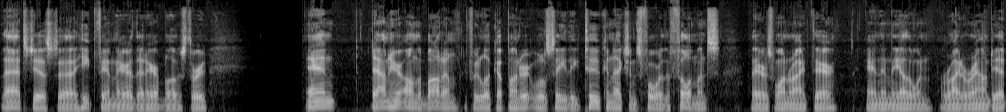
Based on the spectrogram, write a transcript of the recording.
that's just a heat fin there that air blows through. And down here on the bottom, if we look up under it, we'll see the two connections for the filaments. There's one right there, and then the other one right around it.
